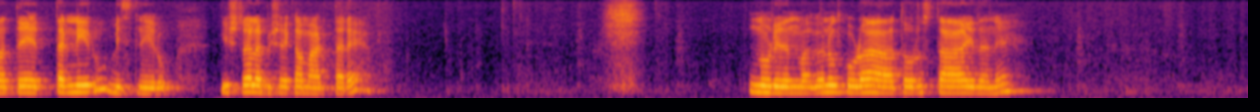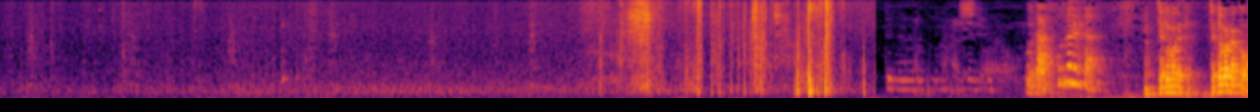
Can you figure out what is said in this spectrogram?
ಮತ್ತು ತಣ್ಣೀರು, ಬಿಸಿನೀರು. ಇಷ್ಟರಲ್ಲಿ ಅಭಿಷೇಕ ಮಾಡ್ತಾರೆ. ನೋಡಿ ನನ್ನ ಮಗನೂ ಕೂಡ ತೋರಿಸ್ತಾ ಇದ್ದಾನೆ ಚೆಕ್ಕಬೇಕು ಚೆಕ್ಕಬೇಕು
